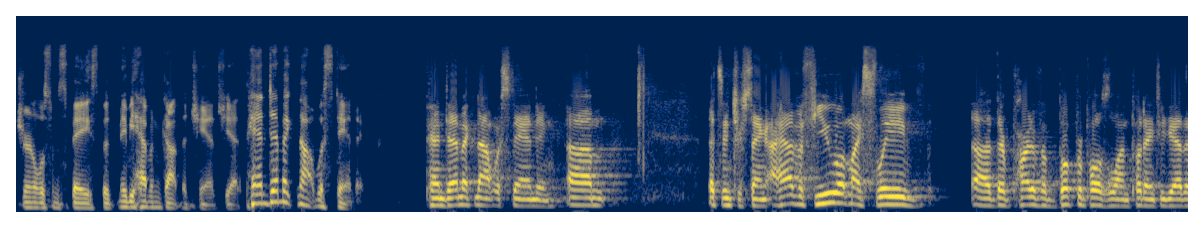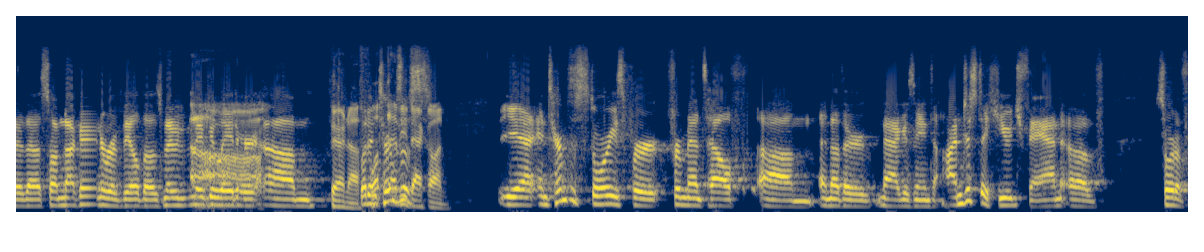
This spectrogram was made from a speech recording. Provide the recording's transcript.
journalism space, but maybe haven't gotten the chance yet? Pandemic notwithstanding. Pandemic notwithstanding. Um, that's interesting. I have a few up my sleeve. Uh, they're part of a book proposal I'm putting together, though, so I'm not going to reveal those. Maybe maybe oh, later. Um, fair enough. But in terms of back on. Yeah, in terms of stories for for Men's Health um, and other magazines, I'm just a huge fan of sort of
